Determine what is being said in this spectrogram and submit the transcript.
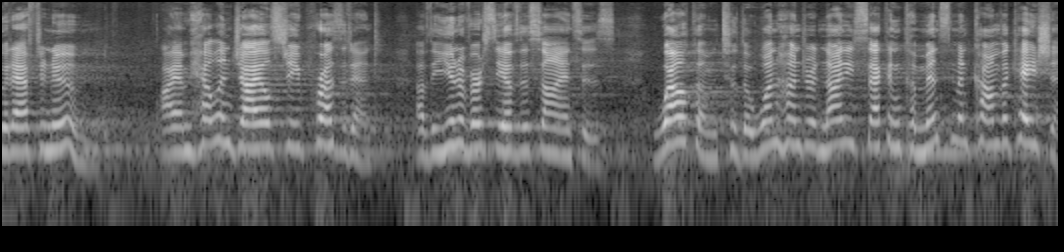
Good afternoon. I am Helen Giles-Gee., President of the University of the Sciences. Welcome to the 192nd Commencement Convocation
